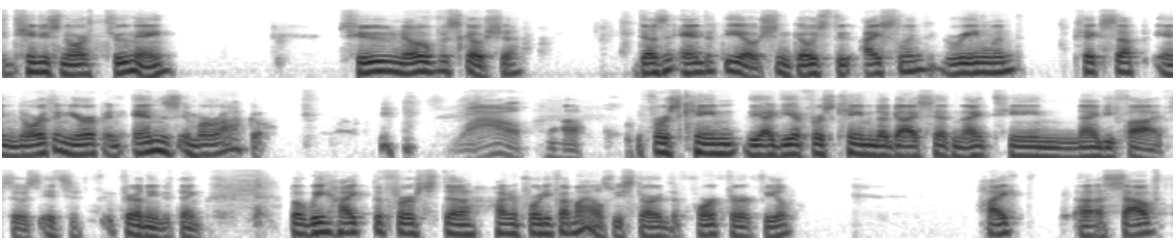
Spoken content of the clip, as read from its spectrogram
continues north through Maine to Nova Scotia, doesn't end at the ocean, goes through Iceland, Greenland, picks up in northern Europe, and ends in Morocco. Wow. Uh, first came the idea first came the guy said in 1995 so it's, it's a fairly new thing. But we hiked the first uh, 145 miles. We started at fort fairfield hiked uh, south.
